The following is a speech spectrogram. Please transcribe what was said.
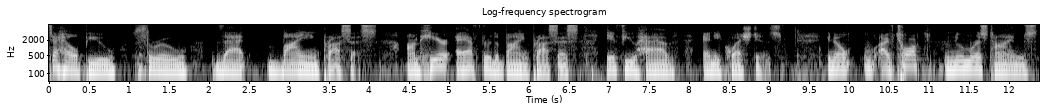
to help you through that buying process. I'm here after the buying process if you have any questions. You know, I've talked numerous times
